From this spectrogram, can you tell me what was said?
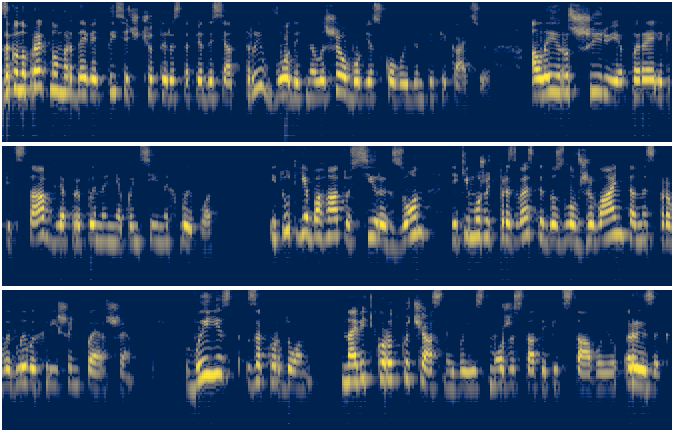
Законопроект номер 9453 вводить не лише обов'язкову ідентифікацію, але й розширює перелік підстав для припинення пенсійних виплат. І тут є багато сірих зон, які можуть призвести до зловживань та несправедливих рішень. Перше виїзд за кордон. Навіть короткочасний виїзд може стати підставою. Ризик.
